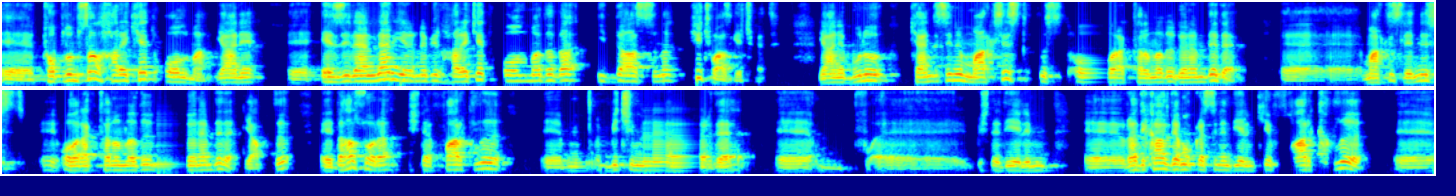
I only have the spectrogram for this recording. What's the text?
e, toplumsal hareket olma yani e, ezilenler yerine bir hareket olmadı da iddiasını hiç vazgeçmedi. Yani bunu kendisini Marksist olarak tanımladığı dönemde de e, Marksist-Leninist olarak tanımladığı dönemde de yaptı. E, daha sonra işte farklı e, biçimlerde e, işte diyelim e, radikal demokrasinin diyelim ki farklı e,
